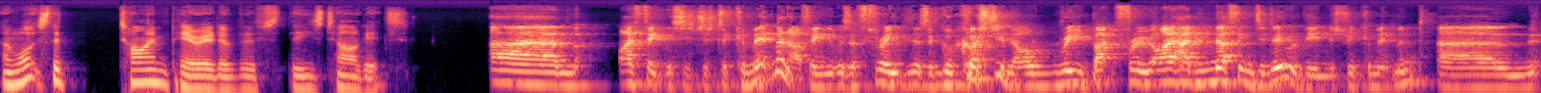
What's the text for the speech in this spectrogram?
And what's the time period of this, these targets? Um, I think this is just a commitment. I think it was a three. There's a good question. I'll read back through. I had nothing to do with the industry commitment. Um,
